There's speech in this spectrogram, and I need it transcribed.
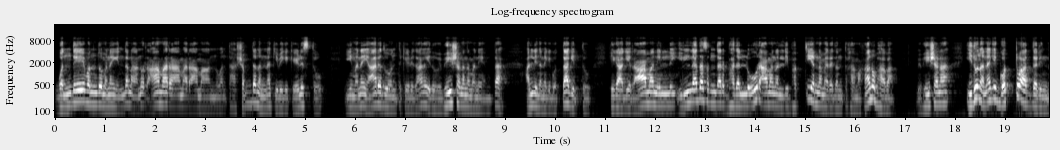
ಒಂದೇ ಒಂದು ಮನೆಯಿಂದ ನಾನು ರಾಮ ರಾಮ ರಾಮ ಅನ್ನುವಂತಹ ಶಬ್ದ ನನ್ನ ಕಿವಿಗೆ ಕೇಳಿಸ್ತು. ಈ ಮನೆ ಯಾರದು ಅಂತ ಕೇಳಿದಾಗ ಇದು ವಿಭೀಷಣನ ಮನೆ ಅಂತ ಅಲ್ಲಿ ನನಗೆ ಗೊತ್ತಾಗಿತ್ತು. ಹೀಗಾಗಿ ರಾಮನಿಲ್ಲಿ ಇಲ್ಲದ ಸಂದರ್ಭದಲ್ಲೂ ರಾಮನಲ್ಲಿ ಭಕ್ತಿಯನ್ನ ಮೆರೆದಂತಹ ಮಹಾನುಭಾವ ವಿಭೀಷಣ, ಇದು ನನಗೆ ಗೊತ್ತು ಆದ್ದರಿಂದ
